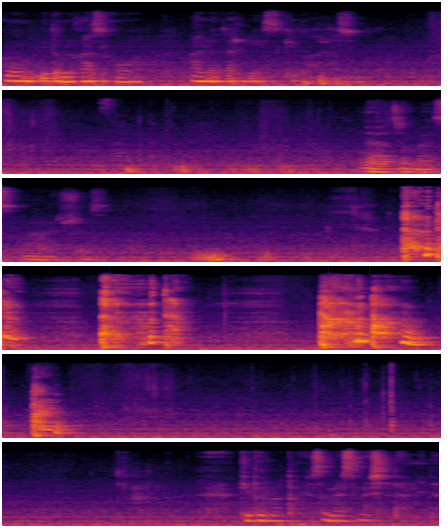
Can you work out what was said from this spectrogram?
그 믿음을 가지고 앓는 자를 위해서 기도하라 하십니다. 네, 아직 말씀해 주셔서 기도를 통해서 말씀하신답니다.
